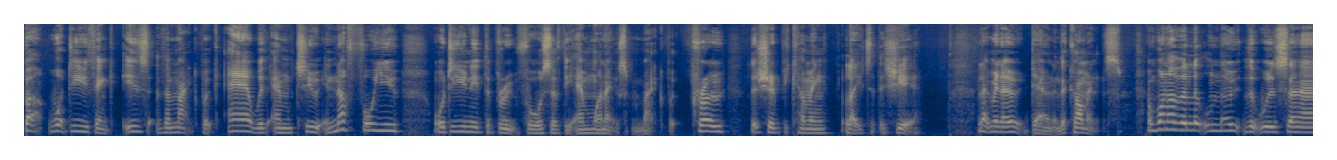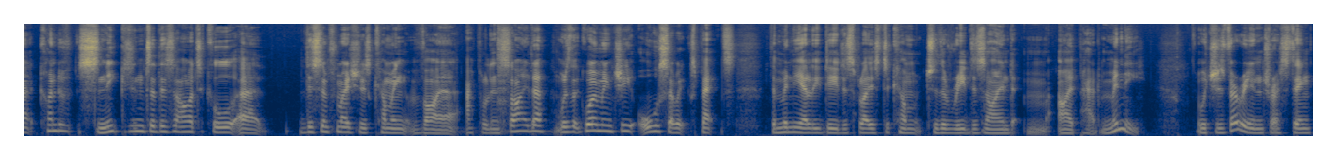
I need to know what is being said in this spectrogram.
But what do you think? Is the MacBook Air with M2 enough for you, or do you need the brute force of the M1X MacBook Pro that should be coming later this year? Let me know down in the comments. And one other little note that was uh, kind of sneaked into this article, uh, this information is coming via Apple Insider, was that Kuo Ming Chi also expects the mini LED displays to come to the redesigned mm, iPad mini, which is very interesting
